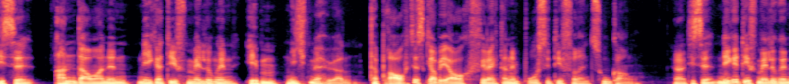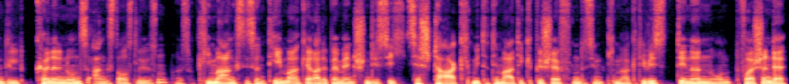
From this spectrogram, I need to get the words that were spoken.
diese andauernden Negativmeldungen eben nicht mehr hören. Da braucht es, glaube ich, auch vielleicht einen positiveren Zugang. Ja, diese Negativmeldungen die können in uns Angst auslösen. Also Klimaangst ist ein Thema, gerade bei Menschen, die sich sehr stark mit der Thematik beschäftigen. Das sind Klimaaktivistinnen und Forschende.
